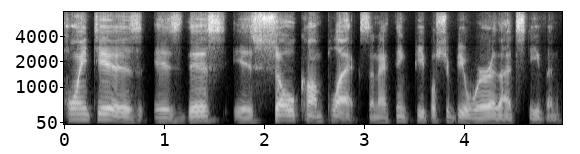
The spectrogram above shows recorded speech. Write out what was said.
Point is, is this is so complex, and I think people should be aware of that, Stephen.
